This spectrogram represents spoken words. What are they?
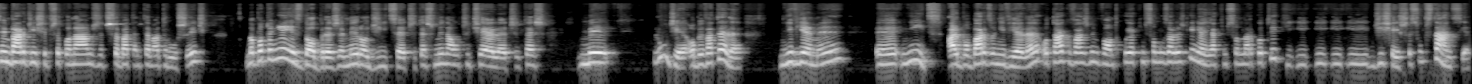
Tym bardziej się przekonałam, że trzeba ten temat ruszyć, no bo to nie jest dobre, że my rodzice, czy też my nauczyciele, czy też my ludzie, obywatele, nie wiemy e, nic albo bardzo niewiele o tak ważnym wątku, jakim są uzależnienia, jakim są narkotyki i, i, i, i dzisiejsze substancje.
